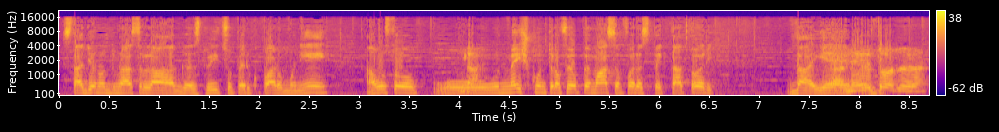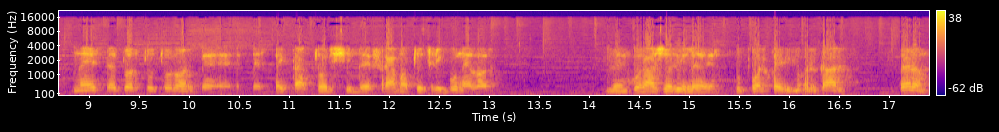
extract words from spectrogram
stadionul dumneavoastră l-a găzduit, Supercupa României. A fost o, o, Da. un meci cu un trofeu pe masă fără spectatori. Da, e... Da, ne, e dor, ne este dor tuturor de, de spectatori și de freamătul tribunelor, de încurajările suporterilor, dar sperăm,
